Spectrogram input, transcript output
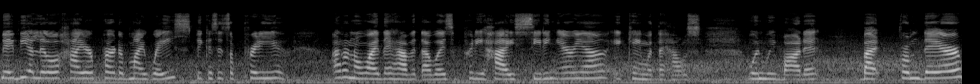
maybe a little higher part of my waist because it's a pretty I don't know why they have it that way it's a pretty high seating area it came with the house when we bought it but from there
